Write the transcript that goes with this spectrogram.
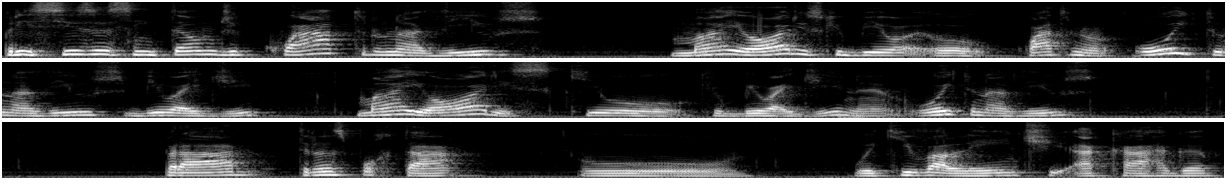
Precisa-se então de quatro navios maiores que o BYD, quatro não, oito navios BYD maiores que o, que o BYD, né? oito navios, para transportar o, o equivalente à carga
